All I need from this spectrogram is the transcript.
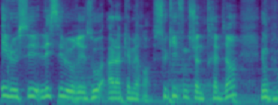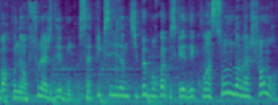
et laisser, le réseau à la caméra. Ce qui fonctionne très bien et on peut voir qu'on est en Full HD. Bon, ça pixelise un petit peu, pourquoi? Parce qu'il y a des coins sombres dans ma chambre.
